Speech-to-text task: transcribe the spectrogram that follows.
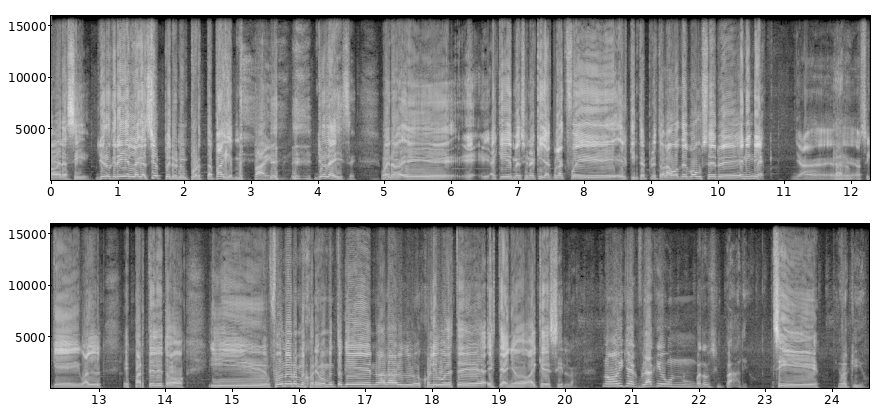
ahora sí. Yo no creía en la canción, pero no importa, páguenme. Páguenme. Yo la hice. Bueno, eh, eh, eh, hay que mencionar que Jack Black fue el que interpretó la voz de Bowser eh, en inglés. Ya, Claro. así que igual es parte de todo. Y fue uno de los mejores momentos que nos ha dado el Hollywood este, este año, hay que decirlo. No, y Jack Black es un batón simpático. Sí, Igual que yo.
